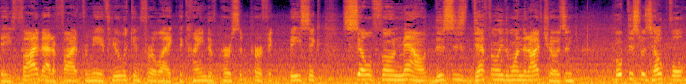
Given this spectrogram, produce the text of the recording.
a five out of five for me. If you're looking for like the kind of person perfect basic cell phone mount, this is definitely the one that I've chosen. Hope this was helpful.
